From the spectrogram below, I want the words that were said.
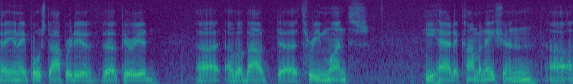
uh, in a post-operative uh, period uh, of about uh, three months, he had a combination uh,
